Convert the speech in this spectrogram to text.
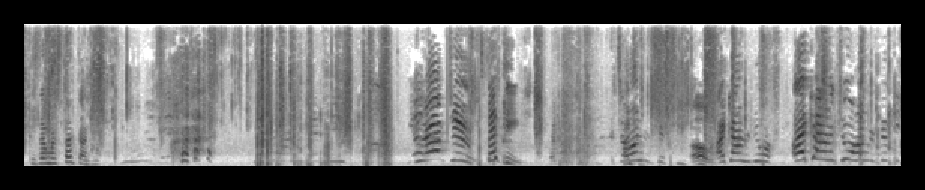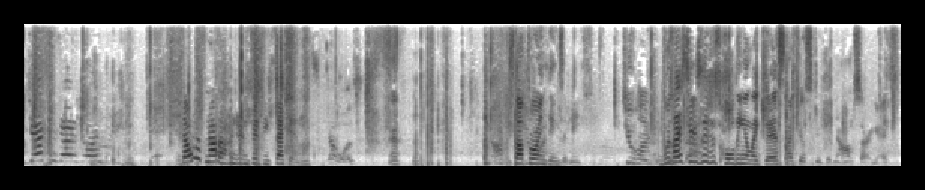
Because then we're stuck down here. you have to. 50. It's 150. Oh. I counted to, I counted to 150. Jackson counted to 150. That was not 150 seconds. That was. Stop throwing things at me. 200. Was I seriously just holding it like this? I feel stupid now. I'm sorry, guys.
